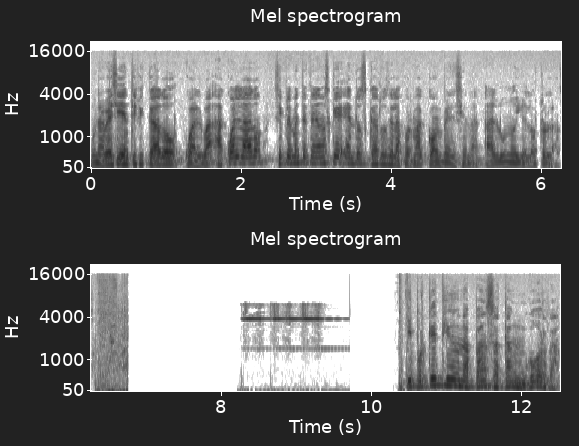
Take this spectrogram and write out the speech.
Una vez identificado cuál va a cuál lado, simplemente tenemos que enroscarlos de la forma convencional, al uno y al otro lado. ¿Y por qué tiene una panza tan gorda?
